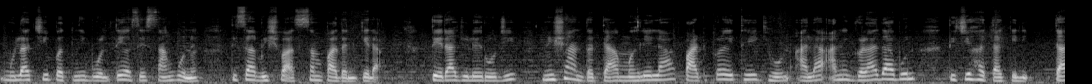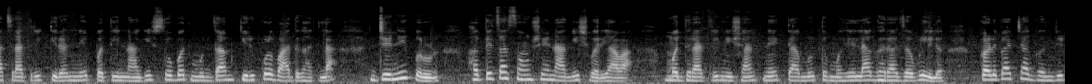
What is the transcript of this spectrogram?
मुलाची पत्नी बोलते असे सांगून तिचा विश्वास संपादन केला. तेरा जुलै रोजी निशांत त्या महिलेला पाटकळ येथे घेऊन आला आणि गळा दाबून तिची हत्या केली. त्याच रात्री किरणने पती नागेशसोबत मुद्दाम किरकोळ वाद घातला जेणेकरून हत्येचा संशय नागेशवर यावा. मध्यरात्री निशांतने त्या मृत महिलेला घराजवळील कडब्याच्या गंजीत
